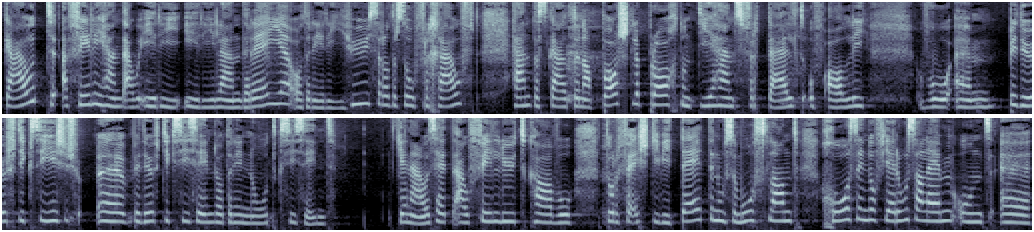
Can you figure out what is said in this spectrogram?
Geld, äh, viele haben auch ihre, ihre Ländereien oder ihre Häuser oder so verkauft, haben das Geld dann an Apostel gebracht und die haben es verteilt auf alle, die ähm, bedürftig, war, äh, bedürftig sind oder in Not sind. Genau, es hat auch viele Leute gehabt, die durch Festivitäten aus dem Ausland gekommen sind auf Jerusalem und äh,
